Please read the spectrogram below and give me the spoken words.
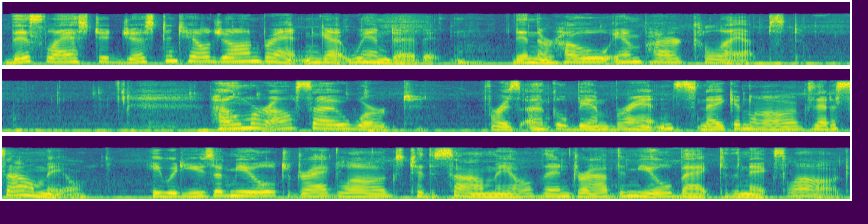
This lasted just until John Branton got wind of it. Then their whole empire collapsed. Homer also worked for his uncle Ben Branton, snaking logs at a sawmill. He would use a mule to drag logs to the sawmill, then drive the mule back to the next log.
